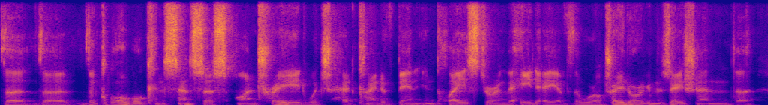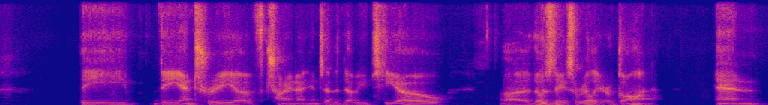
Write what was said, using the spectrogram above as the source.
the the the global consensus on trade, which had kind of been in place during the heyday of the World Trade Organization, the the the entry of China into the WTO, uh, those days really are gone. And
